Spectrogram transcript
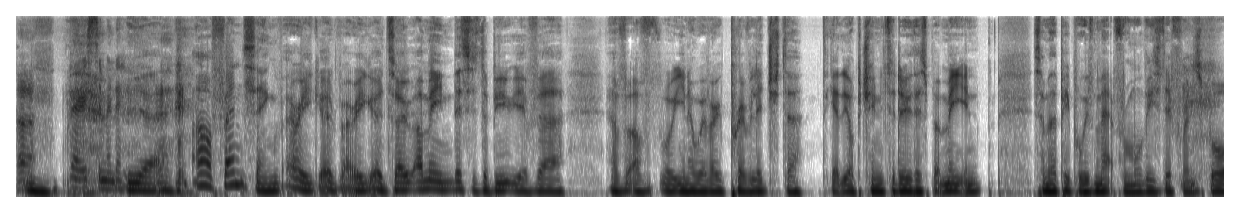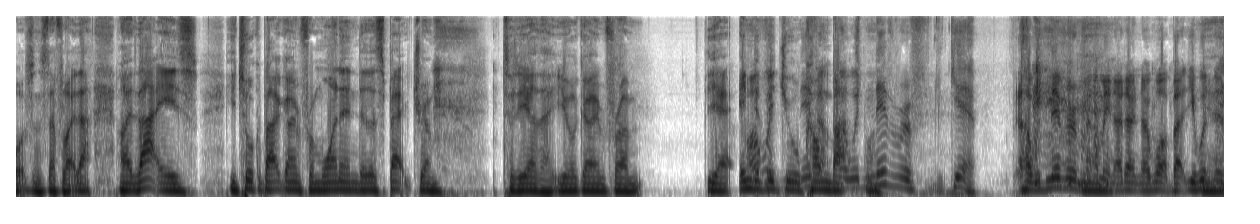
very similar. Yeah. oh, fencing. Very good. Very good. So, I mean, this is the beauty of, uh, of, of you know, we're very privileged to, to get the opportunity to do this, but meeting some of the people we've met from all these different sports and stuff like that, like that is, you talk about going from one end of the spectrum to the other. You're going from, yeah, individual I would combat. I would never have. Yeah. I would never have. I mean, I don't know what, but you wouldn't. Yeah.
